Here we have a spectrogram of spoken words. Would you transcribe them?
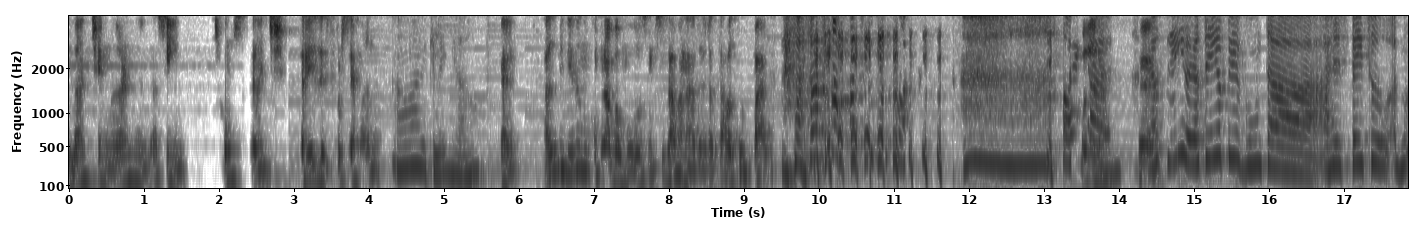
lunch and learn, assim, constante, três vezes por semana. Olha que legal. As meninas não compravam almoço, não precisava nada, era, tava tudo pago. Olha, cara, É. eu tenho, eu tenho a pergunta a respeito. No,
